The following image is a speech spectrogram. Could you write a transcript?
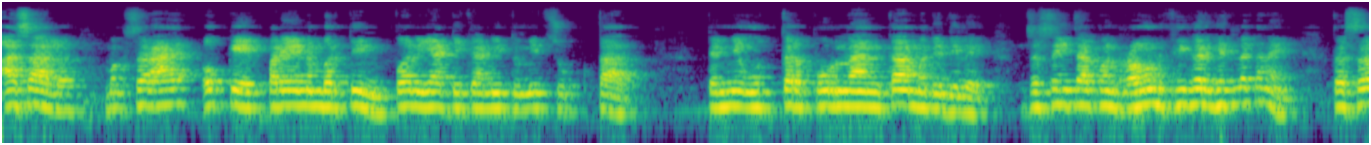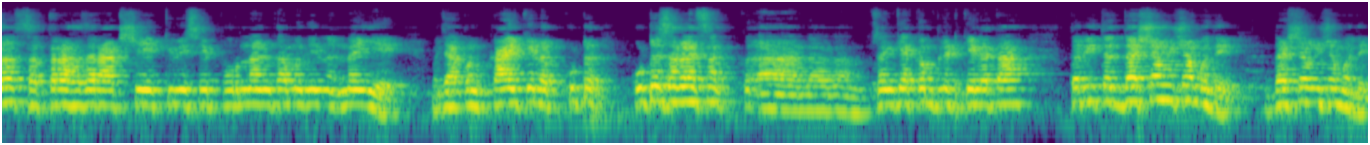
असं आलं. मग सर आहे ओके पर्याय नंबर तीन. पण या ठिकाणी तुम्ही चुकतात. त्यांनी उत्तर पूर्णांकामध्ये दिले. जसं इथं आपण राऊंड फिगर घेतलं का नाही तसं सतरा हजार आठशे एकवीस हे पूर्णांकामध्ये नाहीये. म्हणजे आपण काय केलं? कुठं कुठं सगळ्या संख्या कंप्लीट केल्या का तर इथं दशांशामध्ये दशांशामध्ये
